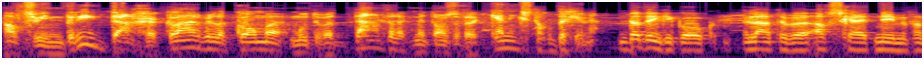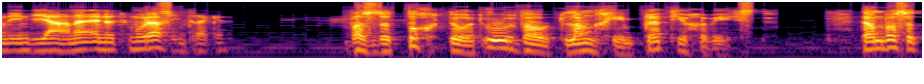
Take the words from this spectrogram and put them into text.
als we in drie dagen klaar willen komen, moeten we dadelijk met onze verkenningstocht beginnen. Dat denk ik ook. Laten we afscheid nemen van de indianen en het moeras intrekken. Was de tocht door het oerwoud lang geen pretje geweest. Dan was het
